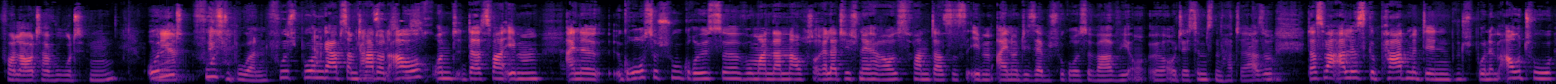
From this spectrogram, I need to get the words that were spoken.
Vor lauter Wut. Hm? Und Ja. Fußspuren. Fußspuren gab es am Tatort wichtig. auch und das war eben eine große Schuhgröße, wo man dann auch relativ schnell herausfand, dass es eben ein und dieselbe Schuhgröße war, wie äh, O.J. Simpson hatte. Also das war alles gepaart mit den Blutspuren im Auto,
